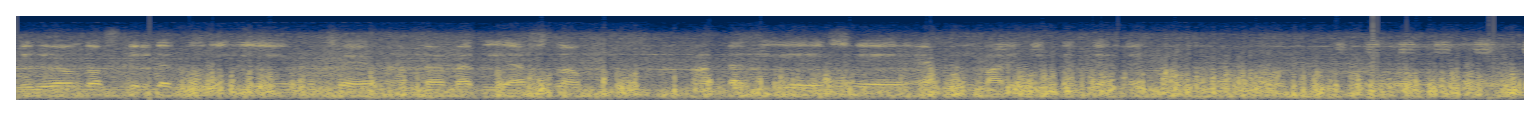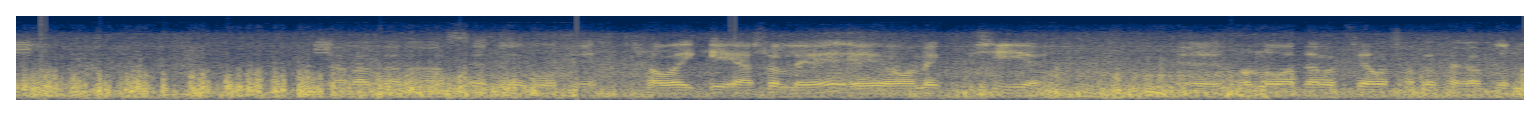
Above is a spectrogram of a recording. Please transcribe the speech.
মিনিমাম দশ কিলোমিটার দূরে গিয়ে হচ্ছে হাঁটাটা দিয়ে আসলাম। আড্ডা দিয়ে এসে এখন বাড়ি ফিরতে ফিরতেছে যারা যারা আছেন এর মধ্যে সবাইকে আসলে অনেক বেশি ধন্যবাদ জানাচ্ছি আমার সাথে থাকার জন্য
